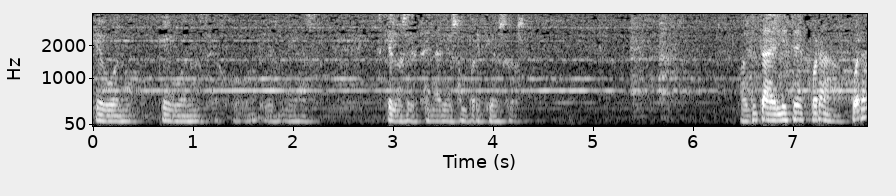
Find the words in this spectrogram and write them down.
Qué bueno, qué bueno este juego, Es que los escenarios son preciosos. Maldita hélice, fuera, fuera.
